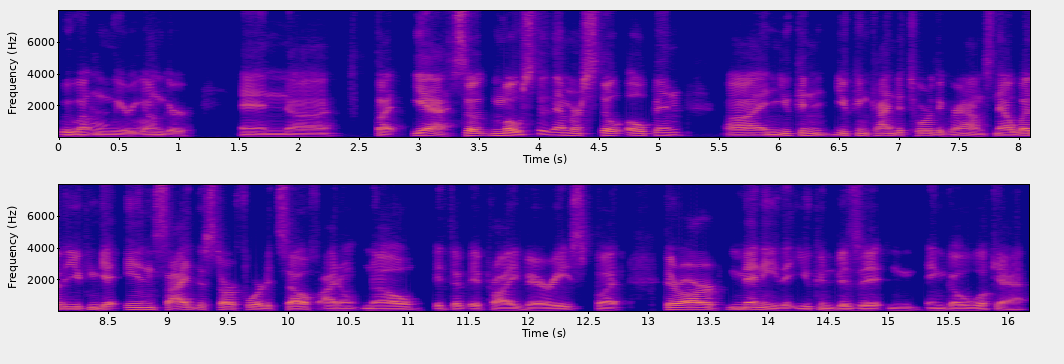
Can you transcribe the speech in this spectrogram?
we went when we were younger. And uh, but yeah, so most of them are still open. Uh, and you can you can kind of tour the grounds now. Whether you can get inside the Star Fort itself, I don't know. It it probably varies, but there are many that you can visit and, and go look at.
